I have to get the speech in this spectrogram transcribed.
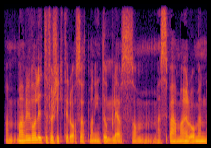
man, man vill vara lite försiktig då så att man inte mm. upplevs som spammare då. Men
